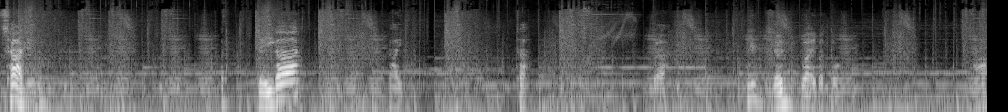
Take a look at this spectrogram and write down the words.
차지. J가 아 이거. 자. 뭐야. 1전 뭐야 이것도. 아.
